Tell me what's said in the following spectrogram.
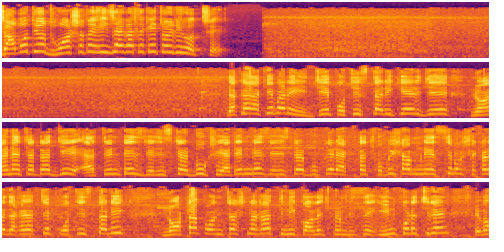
যাবতীয় ধোঁয়ার তো এই জায়গা থেকেই তৈরি হচ্ছে। দেখো, একেবারেই যে পঁচিশ তারিখের যে নয়না চ্যাটার্জির অ্যাটেন্ডেন্স রেজিস্টার বুক সেই অ্যাটেন্ডেন্স রেজিস্টার বুকের একটা ছবি সামনে এসছে এবং সেখানে দেখা যাচ্ছে পঁচিশ তারিখ নটা পঞ্চাশ নাগাদ তিনি কলেজ প্রেমিসিসে ইন করেছিলেন এবং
